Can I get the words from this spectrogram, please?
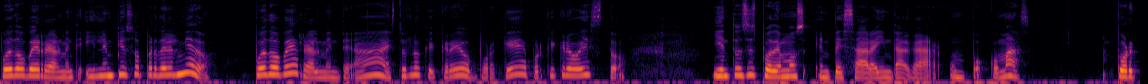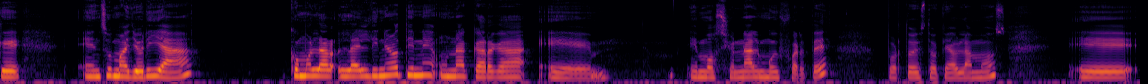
Puedo ver realmente y le empiezo a perder el miedo. Puedo ver realmente, ah, esto es lo que creo, ¿por qué? ¿Por qué creo esto? Y entonces podemos empezar a indagar un poco más. Porque en su mayoría, como el dinero tiene una carga eh, emocional muy fuerte, por todo esto que hablamos, eh,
